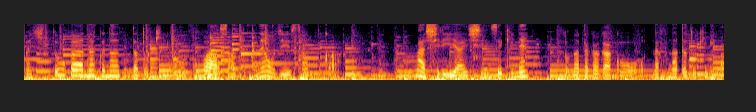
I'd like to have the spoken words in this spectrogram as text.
まあ、人が亡くなった時おばあさんとかねおじいさんとか、まあ、知り合い親戚ねどなたかがこう亡くなった時には、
